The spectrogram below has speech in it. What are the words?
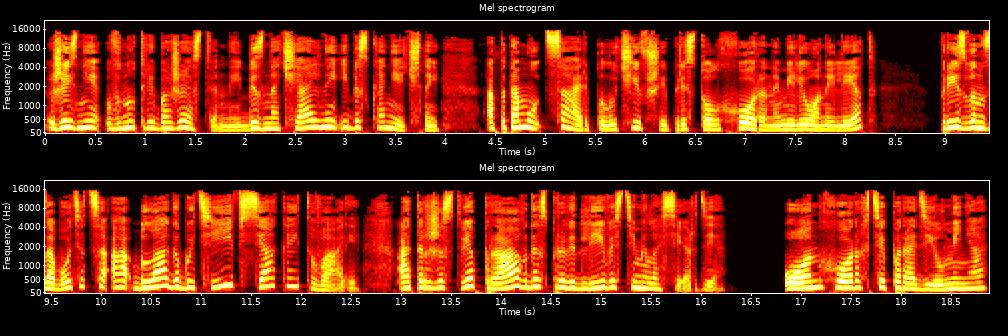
жизни внутрибожественной, безначальной и бесконечной, а потому царь, получивший престол Хора на миллионы лет, призван заботиться о благобытии всякой твари, о торжестве правды, справедливости, милосердия. Он, Хорохте, породил меня,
